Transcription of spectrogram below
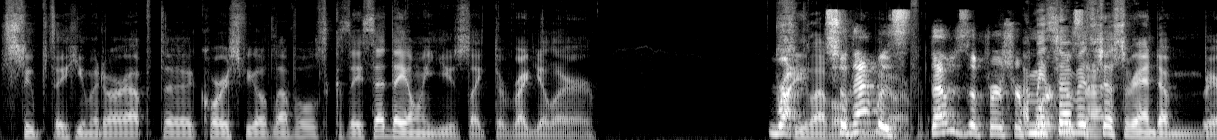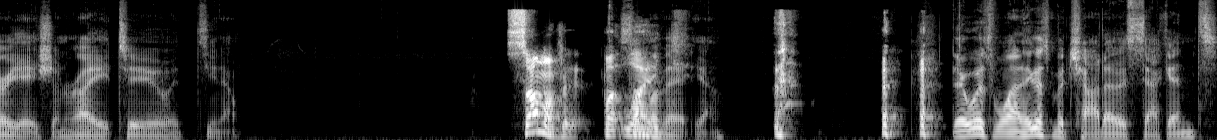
souped the humidor up to Coors Field levels because they said they only used like the regular. right sea level so that was that was the first report I mean, some of it's that- just random variation, right? Too, it's you know some of it but like some of it, yeah. there was one. I think it was Machado's second.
